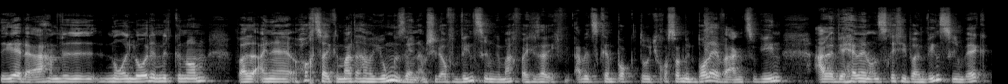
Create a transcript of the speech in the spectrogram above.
Digga, da haben wir neun Leute mitgenommen, weil eine Hochzeit gemacht, da haben wir Junggesellenabschied auf dem Windstream gemacht, weil ich gesagt ich habe jetzt keinen Bock, durch Rostock mit Bollerwagen zu gehen, aber wir hämmern uns richtig beim Windstream weg.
